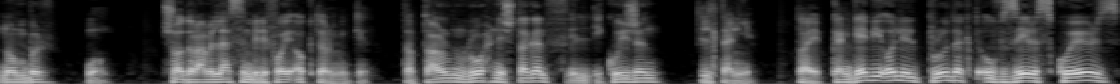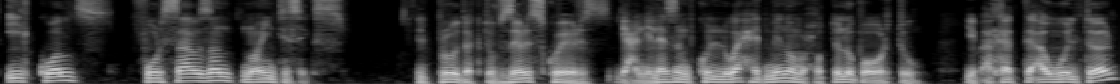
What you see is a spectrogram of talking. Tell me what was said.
number 1 مش هقدر أعمل لها simplify أكتر من كده. طب تعالوا نروح نشتغل في ال equation الثانية طيب كان جاي بيقول لي ال product of their squares equals 4096 ال product of their squares يعني لازم كل واحد منهم أحط له power 2 يبقى خدت أول term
